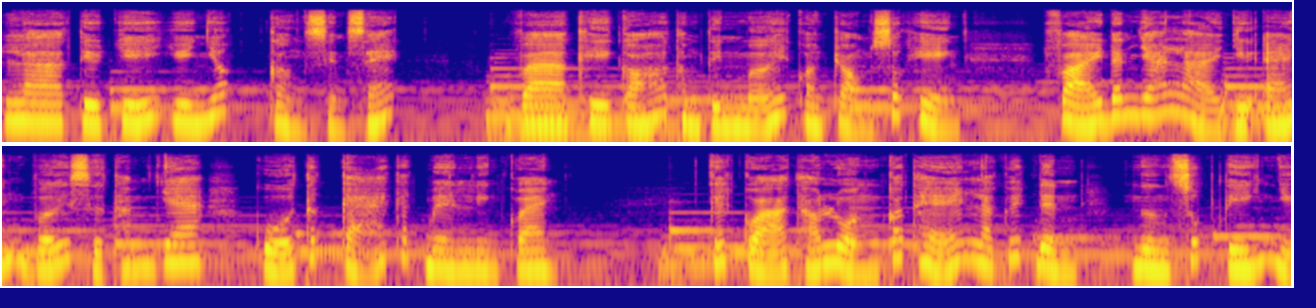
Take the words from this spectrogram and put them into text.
là tiêu chí duy nhất cần xem xét và khi có thông tin mới quan trọng xuất hiện, phải đánh giá lại dự án với sự tham gia của tất cả các bên liên quan. Kết quả thảo luận có thể là quyết định ngừng xúc tiến dự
